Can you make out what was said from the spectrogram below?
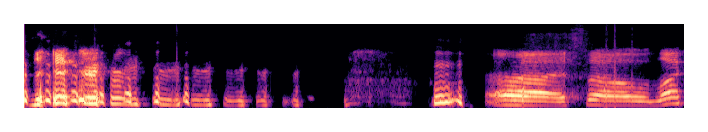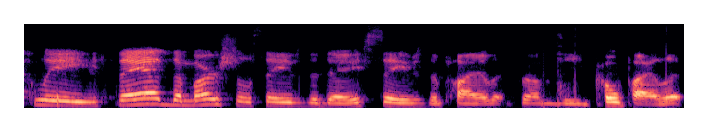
mhm. Uh, so luckily, Thad the marshal saves the day, saves the pilot from the co-pilot.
